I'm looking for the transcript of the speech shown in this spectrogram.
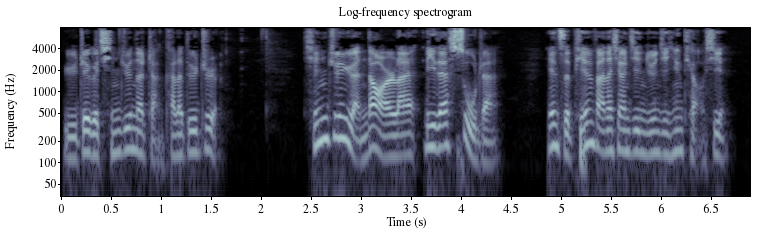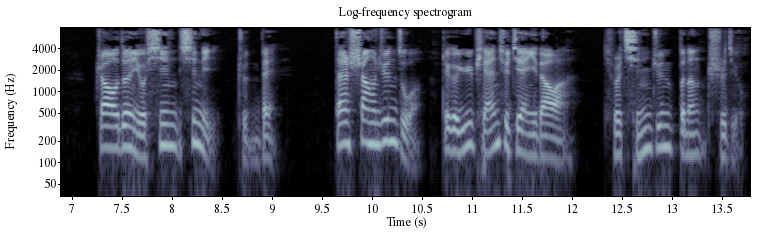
与这个秦军呢展开了对峙。秦军远道而来，历在速战，因此频繁的向晋军进行挑衅。赵盾有心心理准备，但上军佐这个于骈却建议到啊。就说秦军不能持久，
